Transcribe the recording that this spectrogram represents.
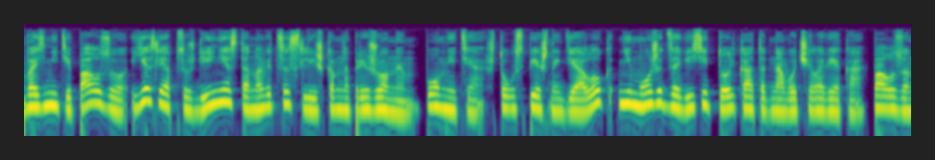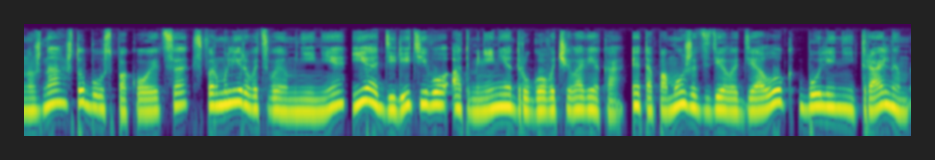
Возьмите паузу, если обсуждение становится слишком напряженным. Помните, что успешный диалог не может зависеть только от одного человека. Пауза нужна, чтобы успокоиться, сформулировать свое мнение и отделить его от мнения другого человека. Это поможет сделать диалог более нейтральным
